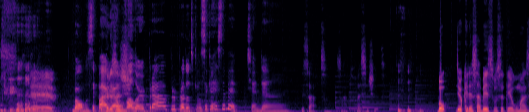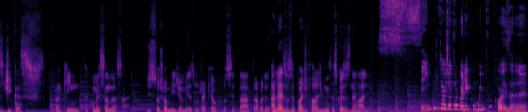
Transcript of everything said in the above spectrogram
Enfim. é, Bom, você paga um valor para pro produto que você quer receber. Tcharam. Exato, exato. Faz sentido. Bom, eu queria saber se você tem algumas dicas para quem tá começando nessa área. De social media mesmo, já que é o que você tá trabalhando. Aliás, você pode falar de muitas coisas, né, Lali? assim, porque eu já trabalhei com muita coisa, né?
